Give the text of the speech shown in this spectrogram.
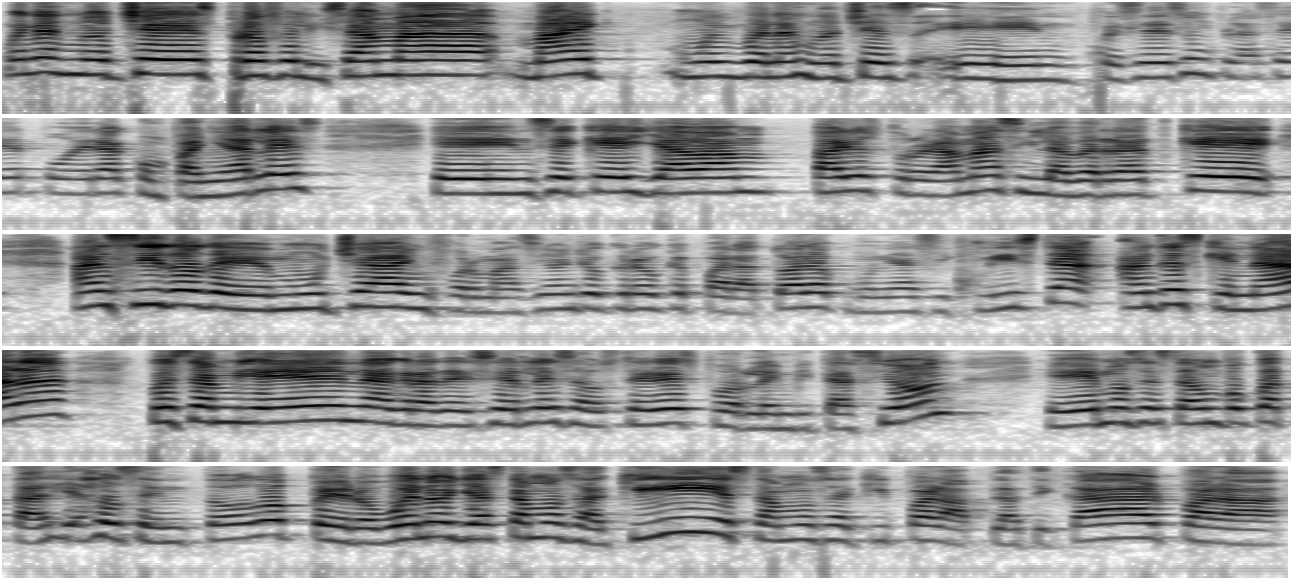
Buenas noches, profe Lizama, Mike, muy buenas noches. Eh, pues es un placer poder acompañarles. Eh, sé que ya van varios programas y la verdad que han sido de mucha información, yo creo que para toda la comunidad ciclista. Antes que nada, pues también agradecerles a ustedes por la invitación. Eh, hemos estado un poco atareados en todo, pero bueno, ya estamos aquí, estamos aquí para platicar, para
